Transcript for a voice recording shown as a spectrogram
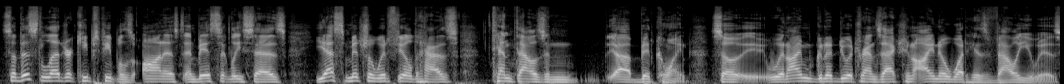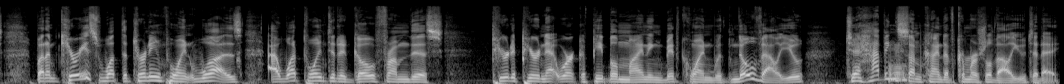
so this ledger keeps people honest and basically says, yes, Mitchell Whitfield has 10,000 uh, Bitcoin. So uh, when I'm going to do a transaction, I know what his value is. But I'm curious what the turning point was. At what point did it go from this peer-to-peer network of people mining Bitcoin with no value to having mm-hmm. some kind of commercial value today?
